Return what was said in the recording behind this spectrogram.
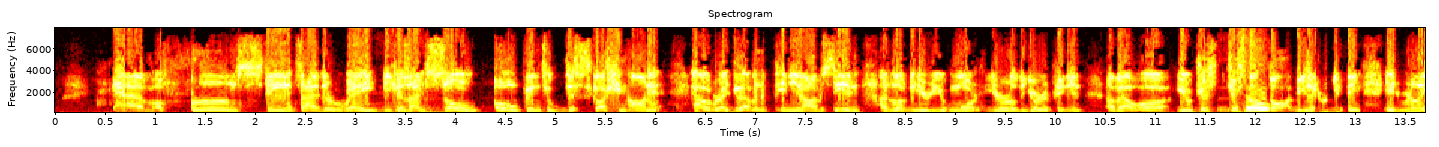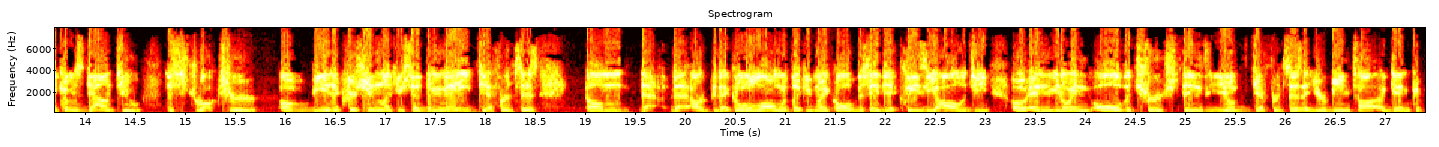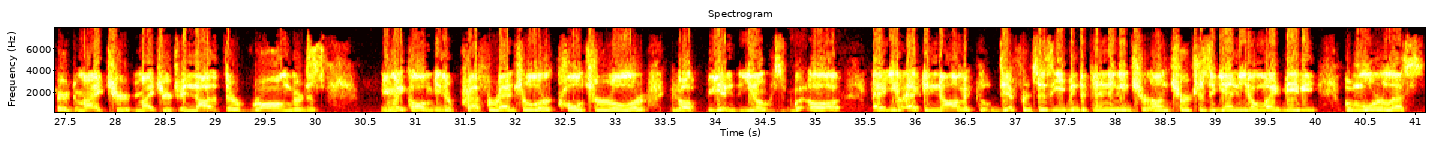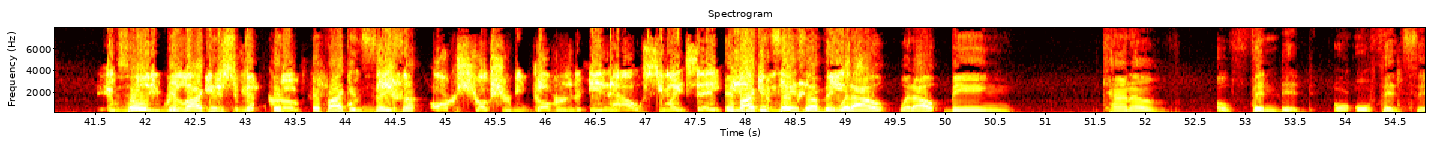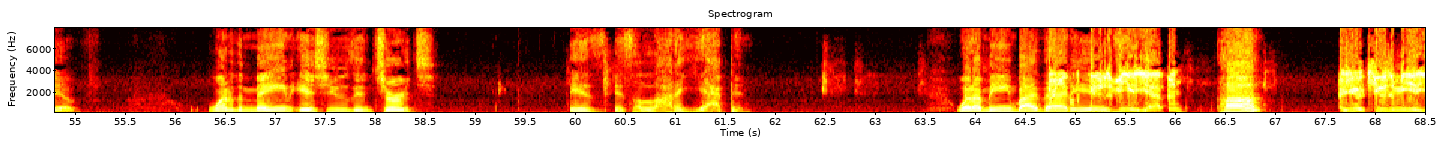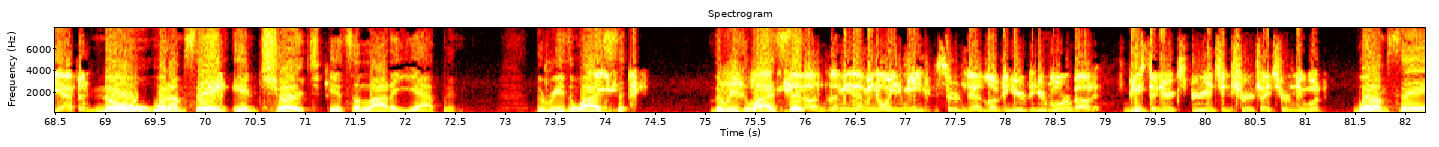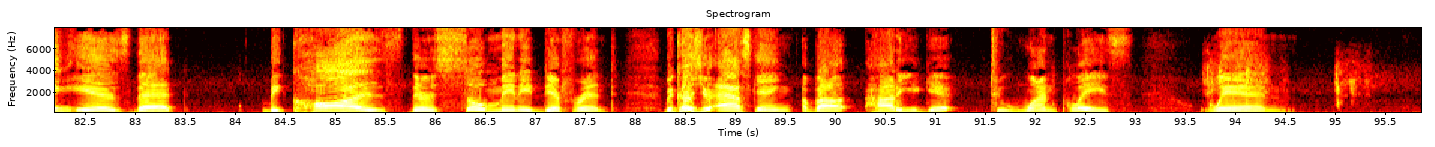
have a firm stance either way because I'm so open to discussion on it. However, I do have an opinion, obviously, and I'd love to hear you more your your opinion about uh you know just just So- the thought because I really think it really comes down to the structure of being a Christian, like you said, the many differences um, that that are that go along with like you might call say the ecclesiology oh, and you know and all the church things you know differences that you're being taught again compared to my church my church and not that they're wrong they're just you may call them either preferential or cultural or you know again you know uh, you know economic differences even depending in, ch- on churches again you know might maybe but more or less it So, really if I can- a if- if I can say should some- our structure be governed in house you might say if I can say something without without being kind of offended or offensive, one of the main issues in church is is a lot of yapping. What I mean by that is, me of yapping? huh? Are you accusing me of yapping? No, what I'm saying in church, it's a lot of yapping. The reason why I say, the reason why I Well, say, yeah, let me let me know what you mean. Certainly, I'd love to hear hear more about it. Based on your experience in church, I certainly would. what I'm saying is that because there's so many different because you're asking about how do you get to one place when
